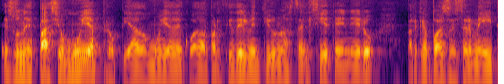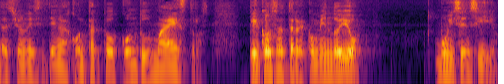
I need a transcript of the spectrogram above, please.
es un espacio muy apropiado, muy adecuado a partir del 21 hasta el 7 de enero para que puedas hacer meditaciones y tengas contacto con tus maestros. ¿Qué cosa te recomiendo yo? Muy sencillo.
